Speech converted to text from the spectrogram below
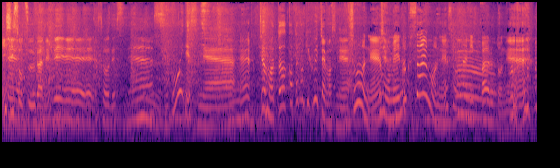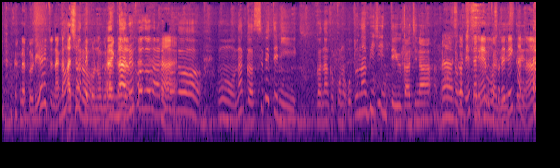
意思疎通がね、ええそうですね、うん。すごいですね。ね。じゃあまた肩書き増えちゃいますね。そうね。もう面倒くさいもんね。そんなにいっぱいあるとね。だからとりあえずなんかはしょってこのぐらいかなあなるほどなるほど、もうなんかすべてにがなんかこの大人美人っていう感じなのがぴったりくる感じれでいいかな。はい。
